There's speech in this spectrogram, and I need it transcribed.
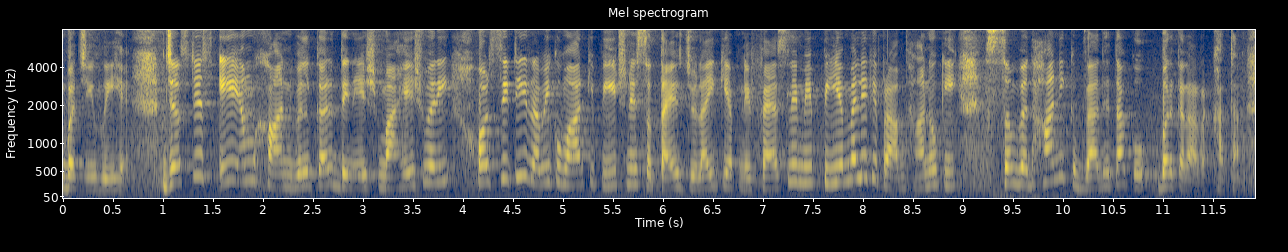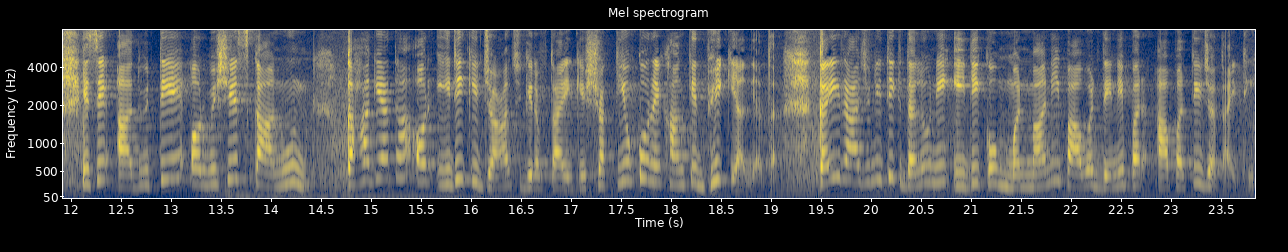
बची हुई है। Justice A M Khanwilkar, Dinesh Maheshwari और सिटी रवि कुमार की पीठ ने 27 जुलाई के अपने फैसले में पीएमएलए के प्रावधानों की संवैधानिक वैधता को बरकरार रखा था। इसे अद्वितीय और विशेष कानून कहा गया था और ईडी की जाँच, गिरफ्तारी की शक्तियों को रेखांकित भी किया गया था। कई राजनीतिक दलों ने ईडी को मनमानी पावर देने पर आपत्ति जताई थी।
